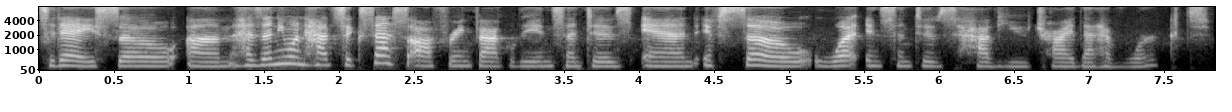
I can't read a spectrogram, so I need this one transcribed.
today. So um, has anyone had success offering faculty incentives? And if so, what incentives have you tried that have worked?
